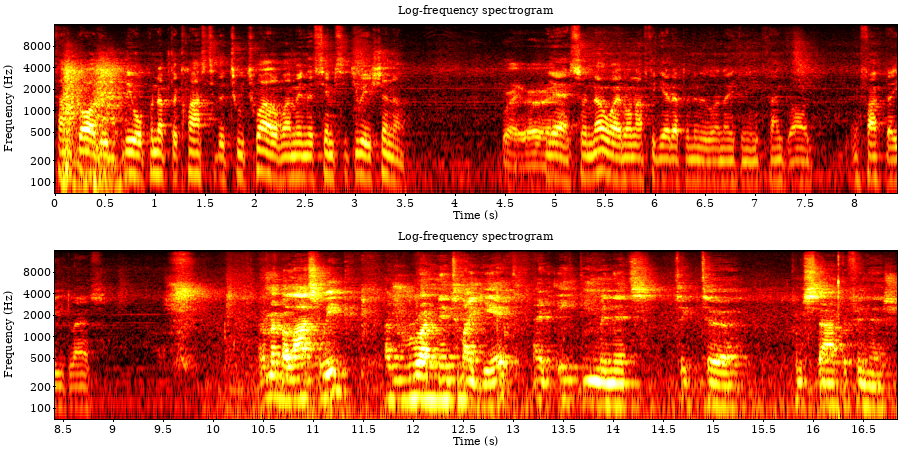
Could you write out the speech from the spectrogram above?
thank God, they, they opened up the class to the 212. I'm in the same situation now. Right, right, right. Yeah, so now I don't have to get up in the middle of the night and eat, thank God. In fact, I eat less. I remember last week, I was running into my gate. I had 18 minutes to, to from start to finish.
